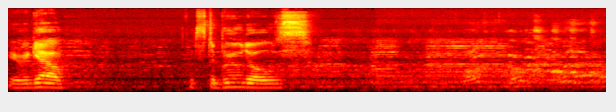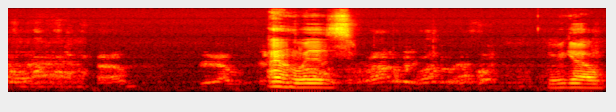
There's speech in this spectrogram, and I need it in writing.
Here we go. It's the Brudos. I don't know who it is. Here we go.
